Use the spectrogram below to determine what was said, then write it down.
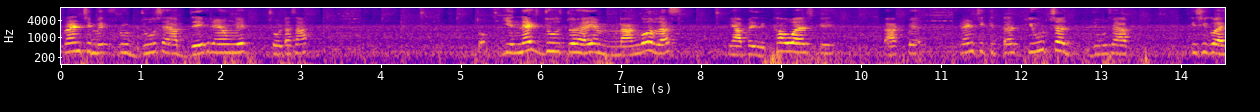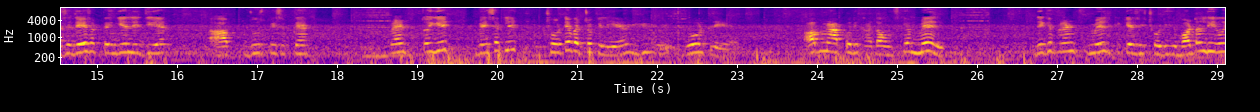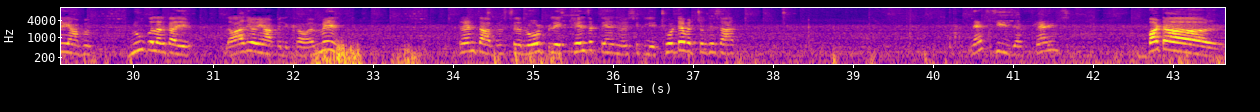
friends mix fruit juice है, आप देख रहे होंगे, छोटा सा। तो ये नेक्स्ट जूस जो है, ये मैंगो रस, यहाँ पे लिखा हुआ है इसके पैक पे। फ्रेंड्स ये कितना क्यूट सा जूस है, आप किसी को ऐसे दे सकते हैं, ये लीजिए, आप जूस पी सकते हैं। फ्रेंड्स तो ये बेसिकली छोटे बच्चों के लिए रोल प्ले है। अब मैं आपको दिखाता हूँ उसके मिल्क देखिए फ्रेंड्स मिल्क की कैसी छोटी सी बॉटल दी हुई है यहाँ पे। ब्लू कलर का ये लगा दिया यहाँ पे लिखा हुआ है मिल्क फ्रेंड्स आप इससे रोल प्ले खेल सकते हैं छोटे बच्चों के साथ. नेक्स्ट चीज़ है फ्रेंड्स बटर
